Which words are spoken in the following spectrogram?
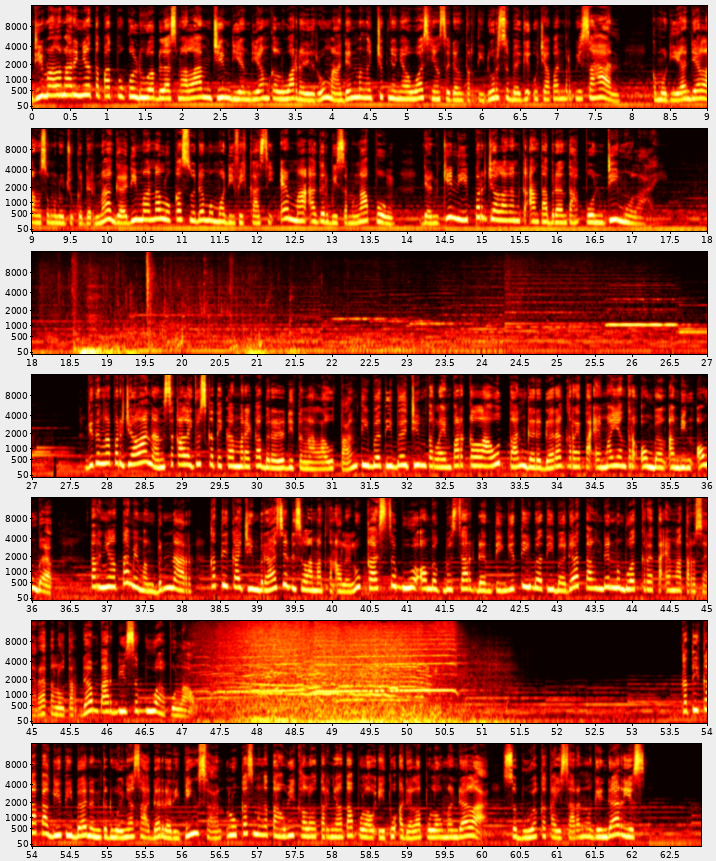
Di malam harinya tepat pukul 12 malam, Jim diam-diam keluar dari rumah dan mengecup Nyonya Was yang sedang tertidur sebagai ucapan perpisahan. Kemudian dia langsung menuju ke dermaga di mana Lukas sudah memodifikasi Emma agar bisa mengapung. Dan kini perjalanan ke antah berantah pun dimulai. Di tengah perjalanan, sekaligus ketika mereka berada di tengah lautan, tiba-tiba Jim terlempar ke lautan gara-gara kereta Emma yang terombang-ambing ombak. Ternyata memang benar, ketika Jim berhasil diselamatkan oleh Lukas, sebuah ombak besar dan tinggi tiba-tiba datang dan membuat kereta Emma terseret lalu terdampar di sebuah pulau. Ketika pagi tiba dan keduanya sadar dari pingsan, Lukas mengetahui kalau ternyata pulau itu adalah Pulau Mandala, sebuah kekaisaran legendaris.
